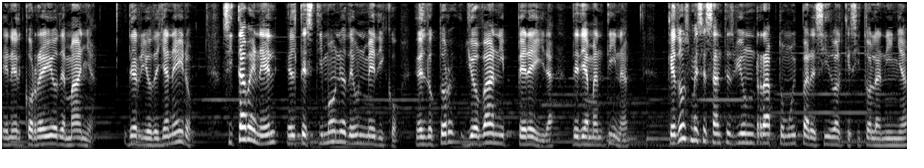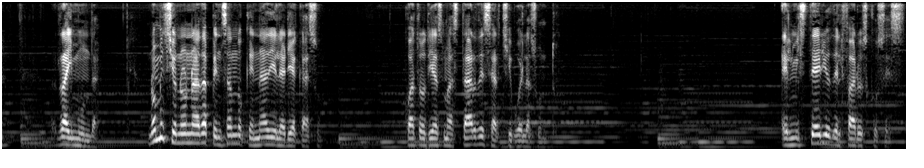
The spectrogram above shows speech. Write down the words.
en el Correo de Maña, de Río de Janeiro. Citaba en él el testimonio de un médico, el doctor Giovanni Pereira, de Diamantina, que dos meses antes vio un rapto muy parecido al que citó la niña Raimunda. No mencionó nada pensando que nadie le haría caso. Cuatro días más tarde se archivó el asunto. El misterio del faro escocés.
